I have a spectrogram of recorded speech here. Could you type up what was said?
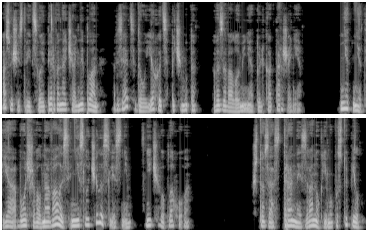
осуществить свой первоначальный план взять да уехать, почему-то вызывало у меня только отторжение. Нет-нет, я больше волновалась, не случилось ли с ним ничего плохого. Что за странный звонок ему поступил?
